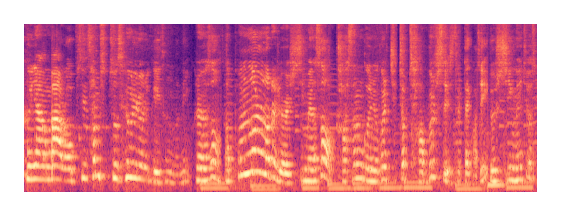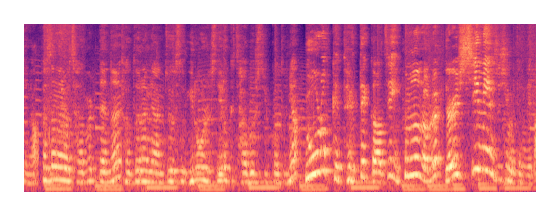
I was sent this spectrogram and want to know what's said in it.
그냥 말 없이 30초 세우려니까 이상하네. 그래서 나 폼롤러를 열심히 해서 가슴 근육을 직접 잡을 수 있을 때까지 열심히 해주세요. 가슴 근육 잡을 때는 겨드랑이 안쪽에서 위로 올려서 이렇게 잡을 수 있거든요. 요렇게 될 때까지 폼 롤러를 열심히 해주시면 됩니다.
